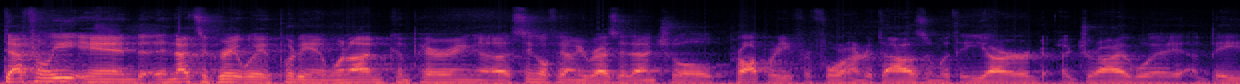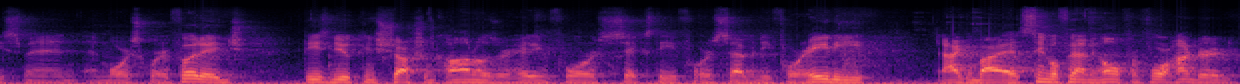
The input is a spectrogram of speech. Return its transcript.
Definitely, and and that's a great way of putting it. When I'm comparing a single-family residential property for four hundred thousand with a yard, a driveway, a basement, and more square footage, these new construction condos are hitting 460, 470, 480. And I can buy a single-family home for 400.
